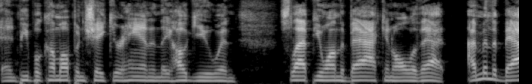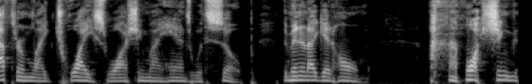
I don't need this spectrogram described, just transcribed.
and people come up and shake your hand and they hug you and slap you on the back and all of that. I'm in the bathroom like twice washing my hands with soap. The minute I get home, I'm washing,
